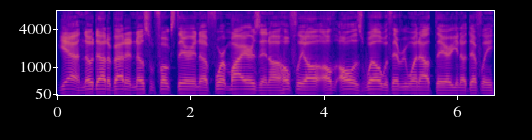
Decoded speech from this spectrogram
Yeah, no doubt about it. I know some folks there in uh, Fort Myers, and uh, hopefully all, all, all is well with everyone out there. You know, definitely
